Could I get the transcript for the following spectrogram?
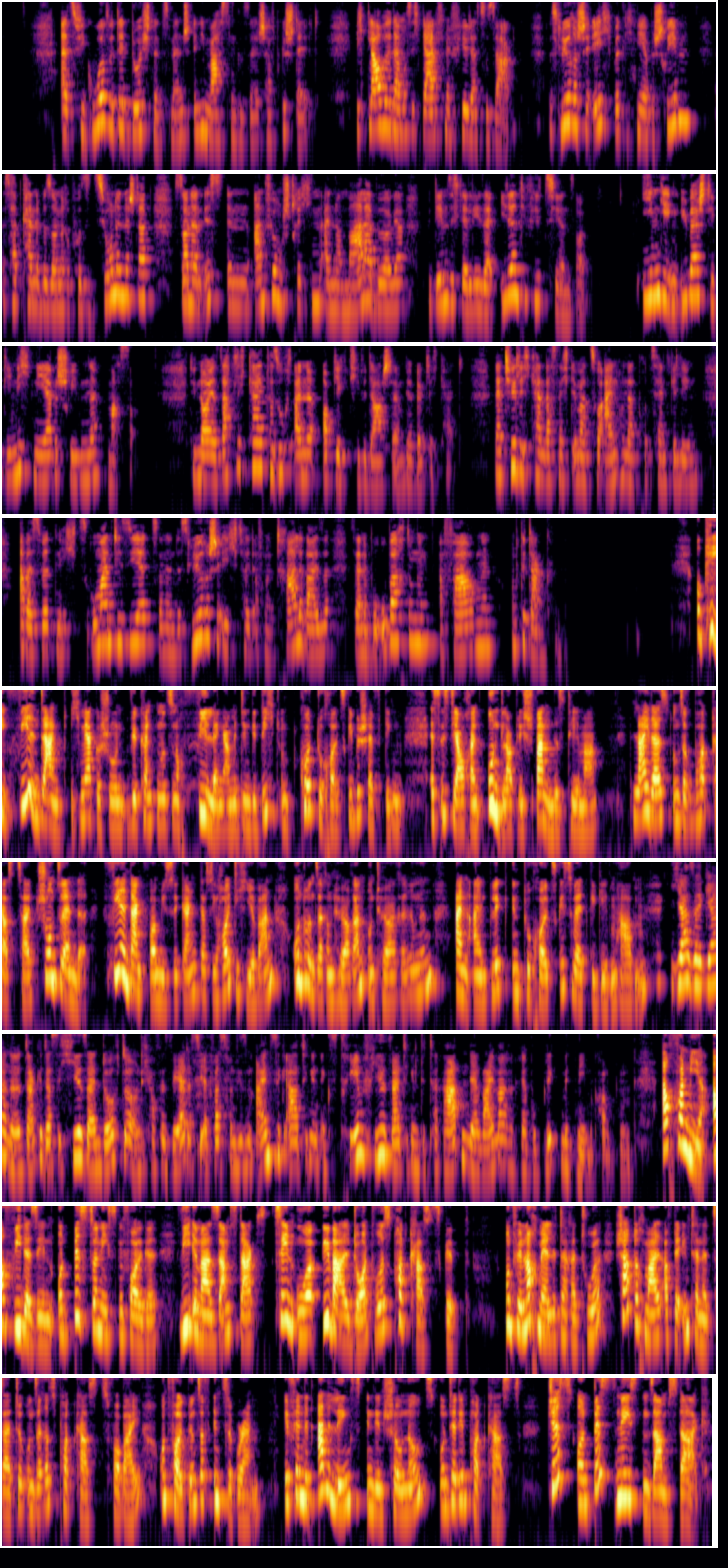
Als Figur wird der Durchschnittsmensch in die Massengesellschaft gestellt. Ich glaube, da muss ich gar nicht mehr viel dazu sagen. Das lyrische Ich wird nicht näher beschrieben, es hat keine besondere Position in der Stadt, sondern ist in Anführungsstrichen ein normaler Bürger, mit dem sich der Leser identifizieren soll. Ihm gegenüber steht die nicht näher beschriebene Masse. Die neue Sachlichkeit versucht eine objektive Darstellung der Wirklichkeit. Natürlich kann das nicht immer zu 100 Prozent gelingen, aber es wird nichts romantisiert, sondern das lyrische Ich teilt auf neutrale Weise seine Beobachtungen, Erfahrungen und Gedanken. Okay, vielen Dank. Ich merke schon, wir könnten uns noch viel länger mit dem Gedicht und Kurt Tucholsky beschäftigen. Es ist ja auch ein unglaublich spannendes Thema. Leider ist unsere Podcast-Zeit schon zu Ende. Vielen Dank, Frau Müßiggang, dass Sie heute hier waren und unseren Hörern und Hörerinnen einen Einblick in Tucholskys Welt gegeben haben. Ja, sehr gerne. Danke, dass ich hier sein durfte und ich hoffe sehr, dass Sie etwas von diesem einzigartigen, extrem vielseitigen Literaten der Weimarer Republik mitnehmen konnten. Auch von mir. Auf Wiedersehen und bis zur nächsten Folge. Wie immer samstags 10 Uhr überall dort, wo es Podcasts gibt. Und für noch mehr Literatur schaut doch mal auf der Internetseite unseres Podcasts vorbei und folgt uns auf Instagram. Ihr findet alle Links in den Show Notes unter den Podcasts. Tschüss und bis nächsten Samstag.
